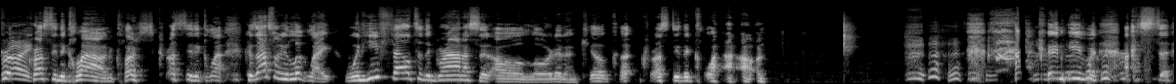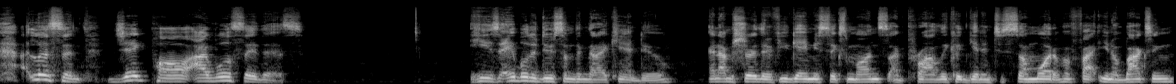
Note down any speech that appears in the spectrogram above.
Right. Krusty the Clown. Krus- Krusty the Clown. Because that's what he looked like. When he fell to the ground, I said, Oh Lord, I done killed Krusty the Clown. I couldn't even I said, listen, Jake Paul, I will say this. He's able to do something that I can't do. And I'm sure that if you gave me six months, I probably could get into somewhat of a fight, you know, boxing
